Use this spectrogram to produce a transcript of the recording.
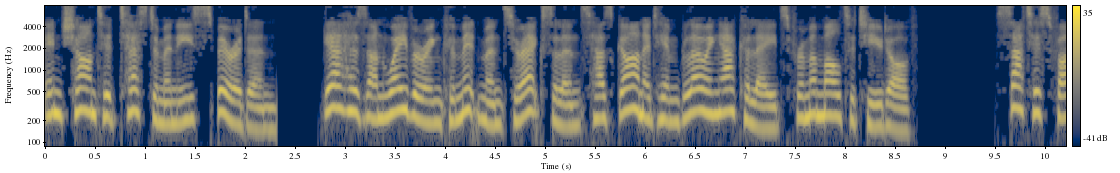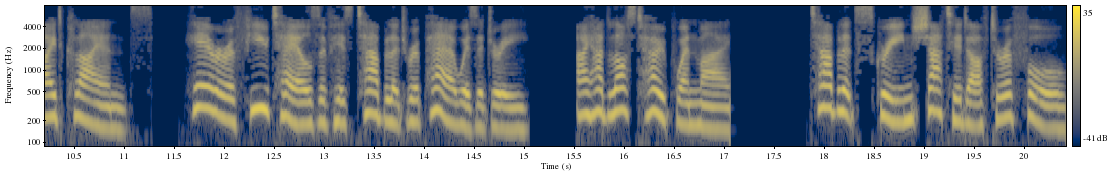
Enchanted Testimonies Spiridon. Geha's unwavering commitment to excellence has garnered him glowing accolades from a multitude of satisfied clients. Here are a few tales of his tablet repair wizardry. I had lost hope when my tablet's screen shattered after a fall.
